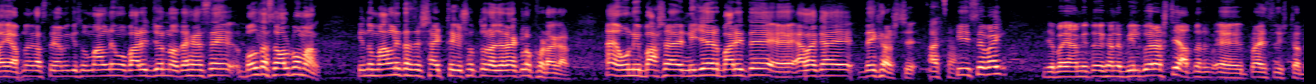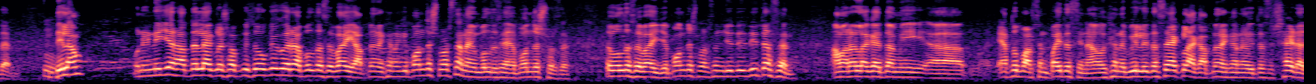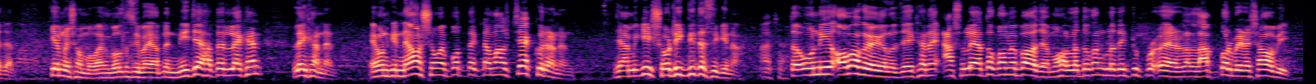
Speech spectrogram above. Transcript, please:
ভাই আপনার কাছ থেকে আমি কিছু মাল নেব বাড়ির জন্য দেখা যাচ্ছে বলতেছে অল্প মাল কিন্তু মাল নিতেছে ষাট থেকে সত্তর হাজার এক লক্ষ টাকার। হ্যাঁ উনি বাসায় নিজের বাড়িতে এলাকায় দেখে আসছে। আচ্ছা। কি ভাই? যে ভাই আমি তো এখানে বিল করে আসছি আপনার প্রাইস লিস্টটা দেন। দিলাম। উনি নিজের হাতে লাগলে সব কিছু ওকে করে বলতেছে ভাই আপনার এখানে কি পঞ্চাশ পার্সেন্ট আমি বলতেছি হ্যাঁ পঞ্চাশ পার্সেন্ট তো বলতেছে ভাই যে পঞ্চাশ পার্সেন্ট যদি দিতেছেন আমার এলাকায় তো আমি এত পার্সেন্ট পাইতেছি না। ওইখানে বিল হইতেছে এক লাখ আপনার এখানে হইতেছে ষাট হাজার। কেমনে সম্ভব? আমি বলতেছি ভাই আপনি নিজে হাতের লেখেন লেখা নেন। এমনকি নেওয়ার সময় প্রত্যেকটা মাল চেক করে নেন যে আমি কি সঠিক দিতেছি কিনা। আচ্ছা। তো উনি অবাক হয়ে গেল যে এখানে আসলে এত কমে পাওয়া যায়। মহল্লা দোকানগুলোতে একটু লাভ করবে এটা স্বাভাবিক।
